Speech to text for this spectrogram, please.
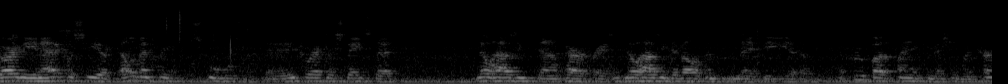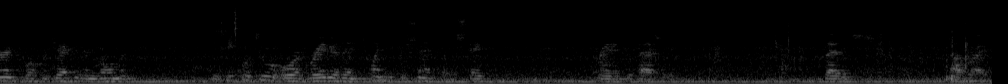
regarding the inadequacy of elementary schools, and it incorrectly states that no housing, and I'm paraphrasing, no housing development may be uh, approved by the planning commission when current or projected enrollment is equal to or greater than twenty percent of the state rated capacity. That is not right.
